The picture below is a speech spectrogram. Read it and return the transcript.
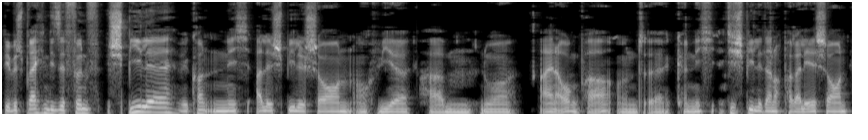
wir besprechen diese fünf Spiele. Wir konnten nicht alle Spiele schauen. Auch wir haben nur ein Augenpaar und äh, können nicht die Spiele dann noch parallel schauen.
